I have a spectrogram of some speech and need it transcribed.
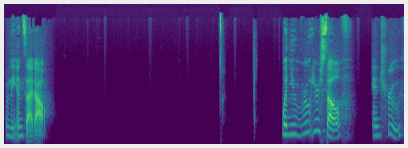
from the inside out. When you root yourself in truth,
